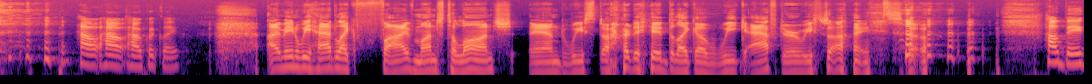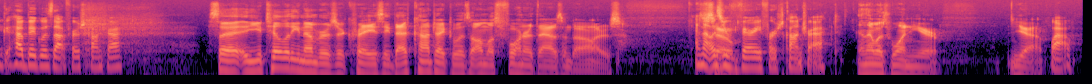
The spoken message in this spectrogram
How how how quickly? I mean, we had like five months to launch, and we started like a week after we signed. So, How big how big was that first contract? so uh, utility numbers are crazy. That contract was almost four hundred thousand dollars, And that was your very first contract. And that was one year. Yeah. Wow.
